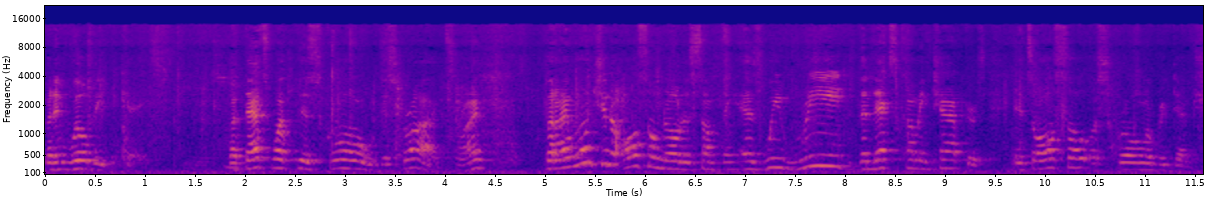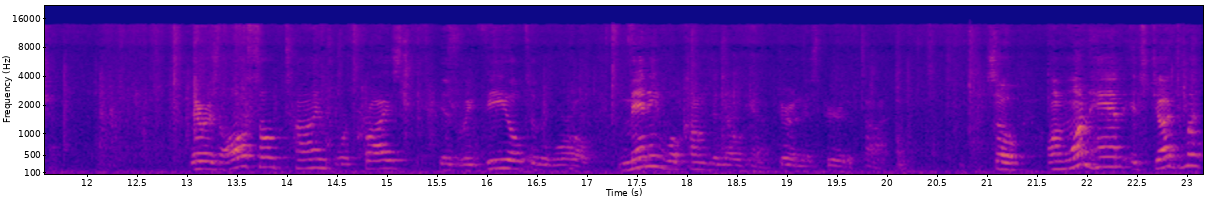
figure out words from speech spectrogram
But it will be the case. But that's what this scroll describes, right? But I want you to also notice something as we read the next coming chapters. It's also a scroll of redemption. There is also times where Christ is revealed to the world. Many will come to know him during this period of time. So, on one hand, it's judgment,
